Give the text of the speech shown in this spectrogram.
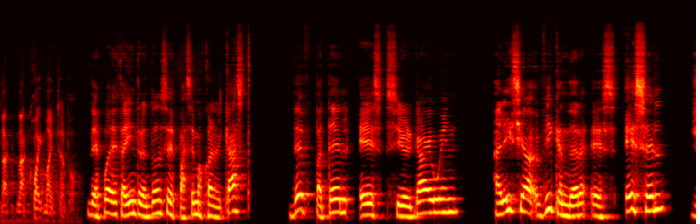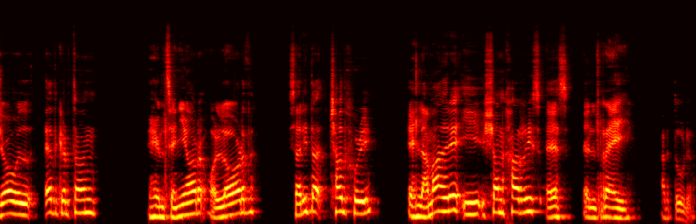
Not, not quite my tempo. Después de esta intro entonces pasemos con el cast. Dev Patel es Sir Gawain, Alicia Vikander es Essel, Joel Edgerton es el señor o lord, Sarita Chowdhury es la madre y Sean Harris es el rey Arturo.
